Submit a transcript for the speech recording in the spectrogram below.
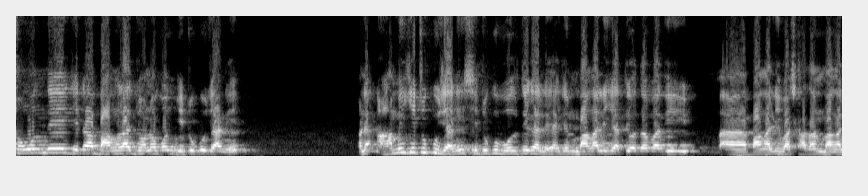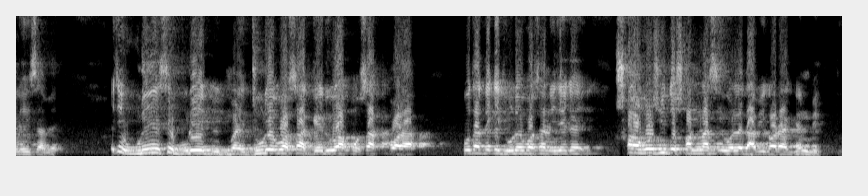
সম্বন্ধে যেটা বাংলার জনগণ যেটুকু জানে মানে আমি যেটুকু জানি, সেটুকু বলতে গেলে একজন বাঙালি জাতীয়তাবাদী বাঙালি বা সাধারণ বাঙালি হিসাবে, এই যে উড়ে এসে বুড়ে মানে জুড়ে বসা, গেরুয়া পোশাক পরা কোথা থেকে জুড়ে বসা নিজেকে স্বঘোষিত সন্ন্যাসী বলে দাবি করা একজন ব্যক্তি।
